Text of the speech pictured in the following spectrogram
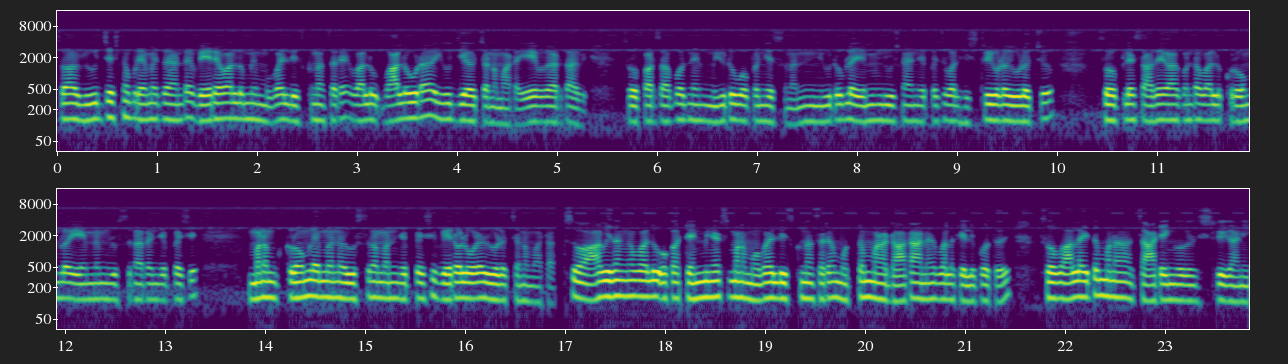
సో అవి యూజ్ చేసినప్పుడు ఏమవుతుందంటే వేరే వాళ్ళు మీ మొబైల్ తీసుకున్నా సరే వాళ్ళు వాళ్ళు కూడా యూజ్ చేయొచ్చు అనమాట ఏ పడితే అవి. సో ఫర్ సపోజ్ నేను యూట్యూబ్ ఓపెన్ చేస్తున్నాను. నేను యూట్యూబ్లో ఏమేమి చూసినా అని చెప్పేసి వాళ్ళు హిస్టరీ కూడా చూడొచ్చు. సో ప్లస్ అదే కాకుండా వాళ్ళు క్రోమ్లో ఏమేమి చూస్తున్నారని చెప్పేసి మనం క్రోమ్లో ఏమైనా చూస్తున్నామని చెప్పేసి వేరే వాళ్ళు కూడా చూడొచ్చు అనమాట సో ఆ విధంగా వాళ్ళు ఒక టెన్ మినిట్స్ మన మొబైల్ తీసుకున్నా సరే మొత్తం మన డాటా అనేది వాళ్ళకి వెళ్ళిపోతుంది. సో వాళ్ళైతే మన చాటింగ్ హిస్టరీ కానీ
